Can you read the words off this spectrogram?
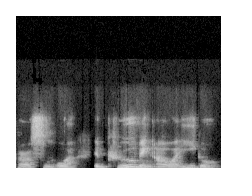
person or improving our ego.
